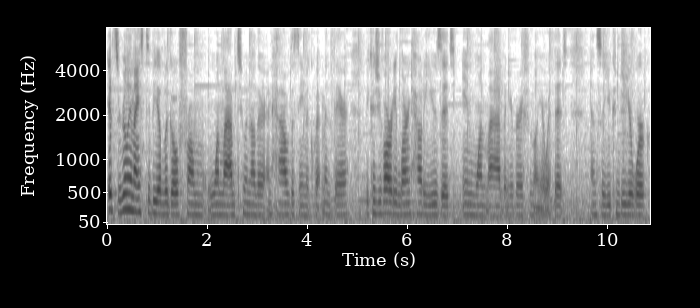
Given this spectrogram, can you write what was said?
It's really nice to be able to go from one lab to another and have the same equipment there because you've already learned how to use it in one lab and you're very familiar with it. And so you can do your work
